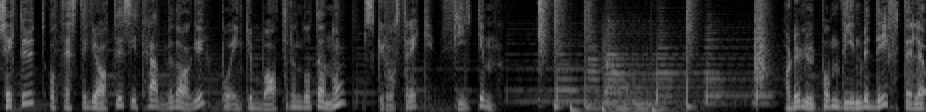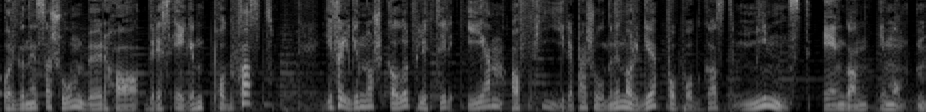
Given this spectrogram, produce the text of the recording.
Sjekk det ut og test det gratis i 30 dager på inkubatoren.no fiken. Har du lurt på om din bedrift eller organisasjon bør ha deres egen podkast? Ifølge Norsk Gallup lytter én av fire personer i Norge på podkast minst én gang i måneden.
